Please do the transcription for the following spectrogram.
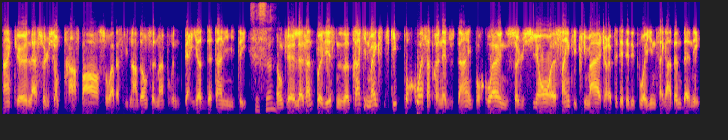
sans que la solution de transport soit parce qu'il l'endorme seulement pour une période de temps limitée. C'est ça. Donc, l'agent de police nous a tranquillement expliqué pourquoi ça prenait du temps et pourquoi une solution euh, simple et primaire qui aurait peut-être été déployée une cinquantaine d'années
